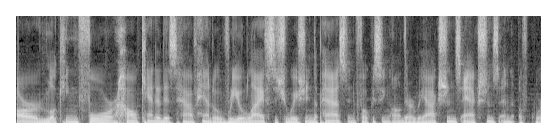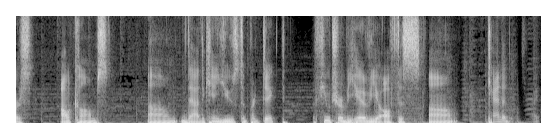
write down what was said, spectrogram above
are looking for how candidates have handled real life situation in the past and focusing on their reactions, actions, and of course, outcomes um, that they can use to predict the future behavior of this um, candidate, right?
